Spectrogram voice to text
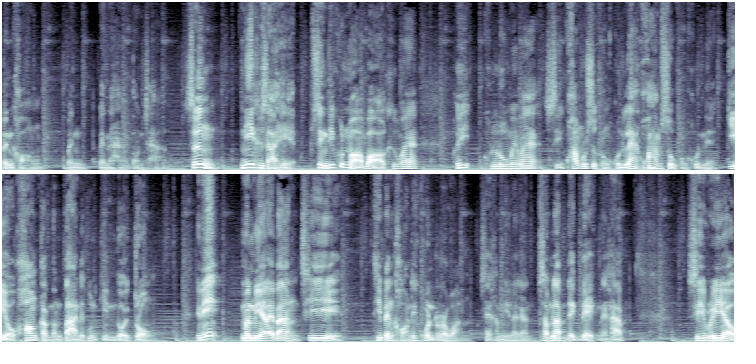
เป็นของเป็นเป็นอาหารตอนเช้าซึ่งนี่คือสาเหตุสิ่งที่คุณหมอบอกคือว่าเฮ้ยคุณรู้ไหมว่าสิ่งความรู้สึกของคุณและความสุขของคุณเนี่ยเกี่ยวข้องกับน้ำตาลที่คุณกินโดยตรง ทีนี้มันมีอะไรบ้างที่ ที่เป็นของที่ควรระวังใช้คำนี้แล้วกันสำหรับเด็กๆนะครับซีเรียล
